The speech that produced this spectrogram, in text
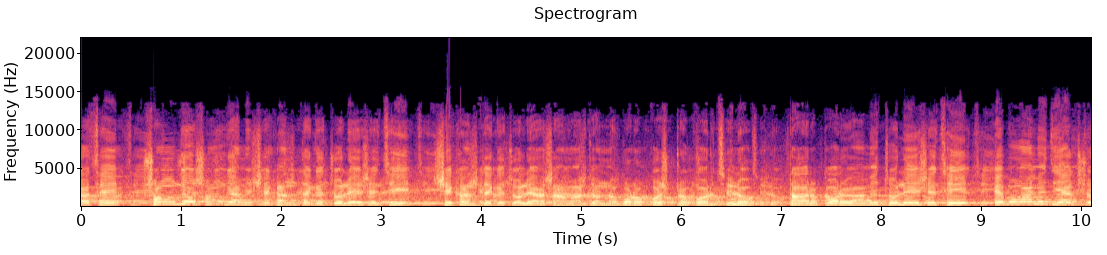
কাছে, সঙ্গে সঙ্গে আমি সেখান থেকে চলে এসেছি। সেখান থেকে চলে আসা আমার জন্য বড় কষ্টকর ছিল। তারপরেও আমি চলে এসেছি এবং আমি যে একশো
